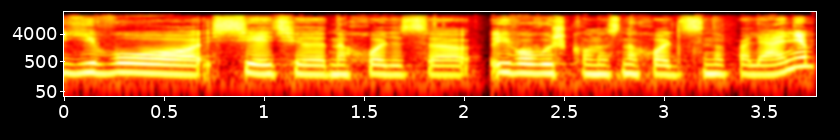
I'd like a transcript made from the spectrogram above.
его сети находятся, его вышка у нас находится на поляне,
